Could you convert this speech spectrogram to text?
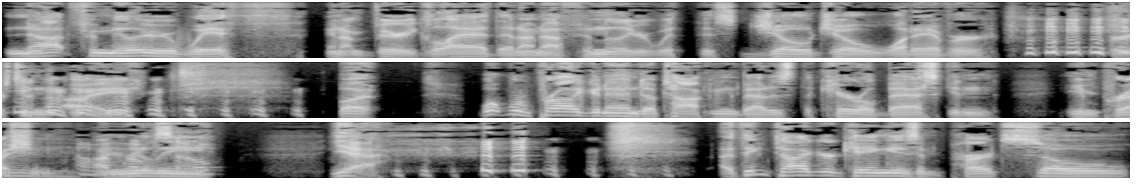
not familiar with and i'm very glad that i'm not familiar with this jojo whatever person i but what we're probably going to end up talking about is the Carole Baskin impression. Mm. Oh, I'm really, so. yeah. I think Tiger King is in part so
